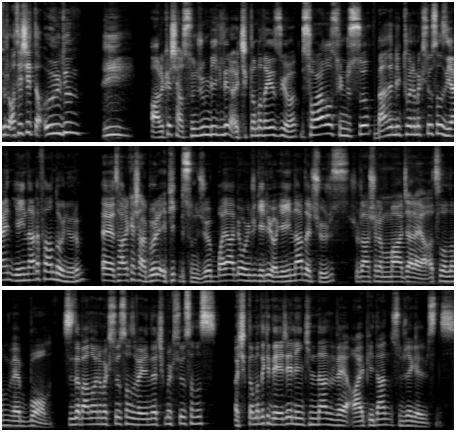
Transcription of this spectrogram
Dur ateş et de öldüm. Arkadaşlar sunucunun bilgileri açıklamada yazıyor. Bir survival sunucusu. Benle birlikte oynamak istiyorsanız yayın, yayınlarda falan da oynuyorum. Evet arkadaşlar böyle epik bir sunucu. Bayağı bir oyuncu geliyor. Yayınlar da açıyoruz. Şuradan şöyle maceraya atılalım ve bom. Siz de benle oynamak istiyorsanız ve yayınlara çıkmak istiyorsanız açıklamadaki DC linkinden ve IP'den sunucuya gelebilirsiniz.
